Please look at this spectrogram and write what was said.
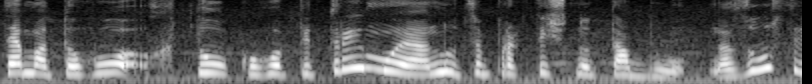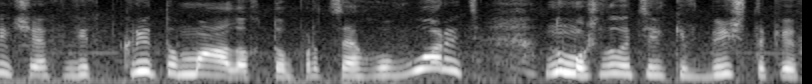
тема того, хто кого підтримує, ну це практично табу. На зустрічах відкрито мало хто про це говорить. Ну можливо, тільки в більш таких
